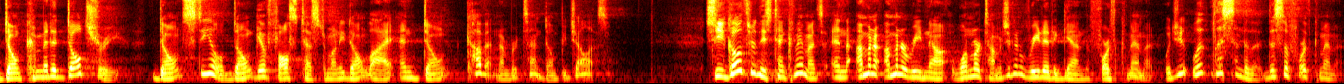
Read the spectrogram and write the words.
Don't commit adultery. Don't steal. Don't give false testimony. Don't lie. And don't covet. Number 10, don't be jealous. So you go through these 10 commandments, and I'm gonna, I'm gonna read now one more time. I'm just gonna read it again, the fourth commandment. Would you listen to this? This is the fourth commandment.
